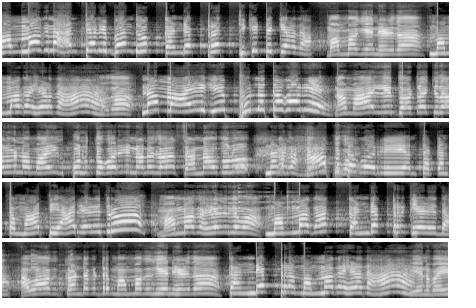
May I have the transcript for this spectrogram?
ಮೊಮ್ಮಗನ ಬಂದು ಕಂಡಕ್ಟರ್ ಟಿಕೆಟ್ ಕೇಳ್ದ. ಮೊಮ್ಮಗ ಏನ್ ಹೇಳಿದ? ಮೊಮ್ಮಗ ಹೇಳ್ದ ಹೌದಾ? ನಮ್ಮ ಆಯಿಗೆ ಫುಲ್ ತಗೋರಿ. ನಮ್ಮ ಆಯಿ ದೊಡ್ಡ ಹಾಕಿದಾಳು ನಮ್ಮ ಆಯಿಗೆ ಫುಲ್ ತಗೋರಿ. ನನಗ ಸಣ್ಣ ಹೌದನು ನನಗ ಹಾಪ್ ತಗೋರಿ. ಅಂತಕ್ಕಂತ ಮಾತು ಯಾರು ಹೇಳಿದ್ರು? ಮೊಮ್ಮಗ ಹೇಳಿದವ. ಮೊಮ್ಮಗ ಕಂಡಕ್ಟರ್ ಕೇಳಿದ. ಅವಾಗ ಕಂಡಕ್ಟರ್ ಮೊಮ್ಮಗ ಏನ್ ಹೇಳ್ದ? ಕಂಡಕ್ಟರ್ ಮೊಮ್ಮಗ ಹೇಳ್ದ? ಏನ್ ಬೈ?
